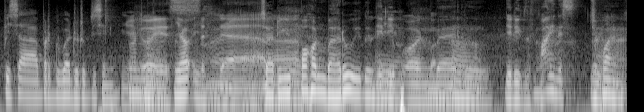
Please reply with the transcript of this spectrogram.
bisa berdua duduk di sini. Ya, Yoi. sedap. Jadi pohon baru itu. Jadi Iya. pohon baru. Jadi the finest. Cuman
